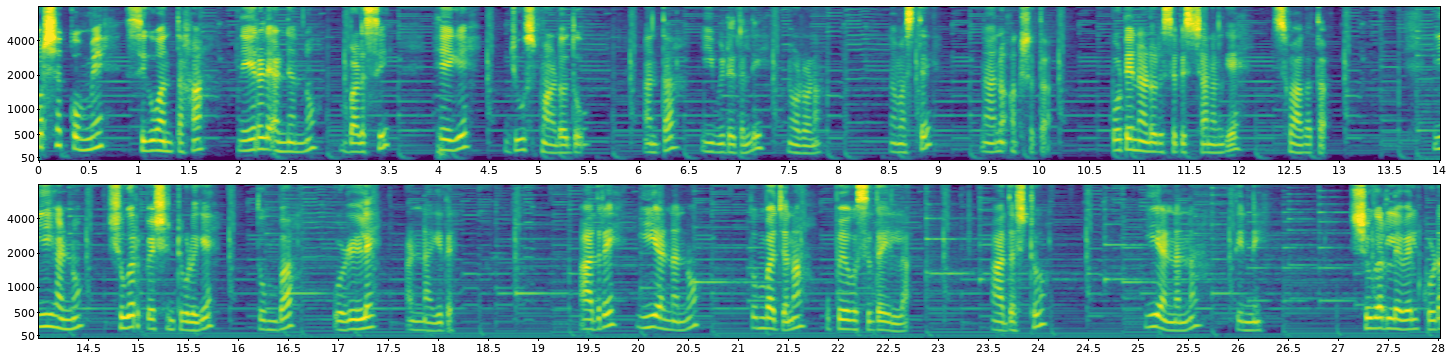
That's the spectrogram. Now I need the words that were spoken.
ವರ್ಷಕ್ಕೊಮ್ಮೆ ಸಿಗುವಂತಹ ನೇರಳೆ ಹಣ್ಣನ್ನು ಬಳಸಿ ಹೇಗೆ ಜ್ಯೂಸ್ ಮಾಡೋದು ಅಂತ ಈ ವಿಡಿಯೋದಲ್ಲಿ ನೋಡೋಣ. ನಮಸ್ತೆ, ನಾನು ಅಕ್ಷತಾ. ಕೋಟೆನಾಡು ರೆಸಿಪೀಸ್ ಚಾನಲ್ಗೆ ಸ್ವಾಗತ. ಈ ಹಣ್ಣು ಶುಗರ್ ಪೇಷಂಟ್ಗಳಿಗೆ ತುಂಬ ಒಳ್ಳೆ ಹಣ್ಣಾಗಿದೆ. ಆದರೆ ಈ ಹಣ್ಣನ್ನು ತುಂಬ ಜನ ಉಪಯೋಗಿಸದೇ ಇಲ್ಲ. ಆದಷ್ಟು ಈ ಹಣ್ಣನ್ನು ತಿನ್ನಿ. ಶುಗರ್ ಲೆವೆಲ್ ಕೂಡ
